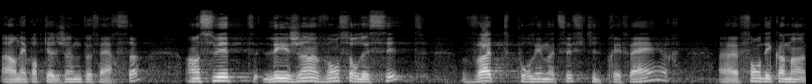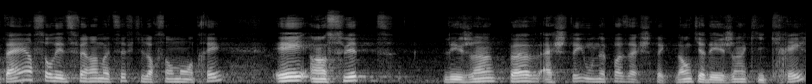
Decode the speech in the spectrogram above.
alors, n'importe quel jeune peut faire ça. Ensuite, les gens vont sur le site, votent pour les motifs qu'ils préfèrent, euh, font des commentaires sur les différents motifs qui leur sont montrés, et ensuite, les gens peuvent acheter ou ne pas acheter. Donc, il y a des gens qui créent,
